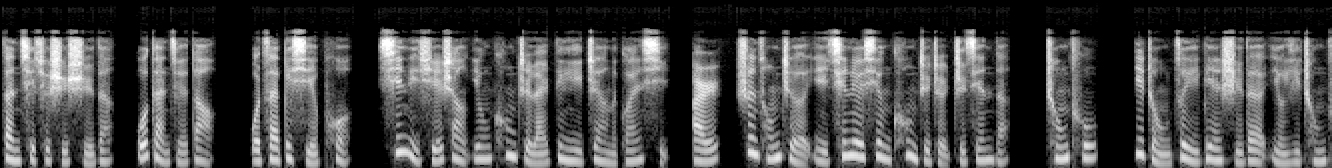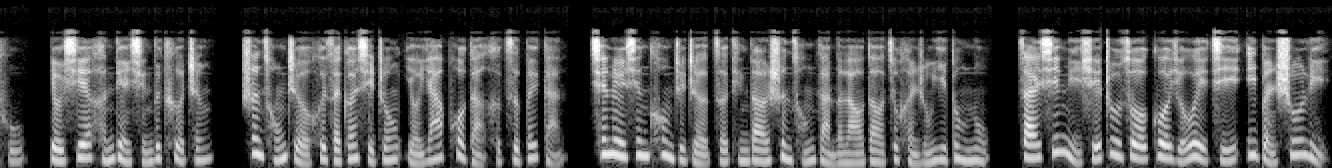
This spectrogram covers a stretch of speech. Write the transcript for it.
但确确实实的，我感觉到我在被胁迫。心理学上用控制来定义这样的关系，而顺从者与侵略性控制者之间的冲突，一种最易辨识的友谊冲突，有些很典型的特征。顺从者会在关系中有压迫感和自卑感。侵略性控制者则听到顺从感的唠叨就很容易动怒。在心理学著作《过犹未及》一本书里，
